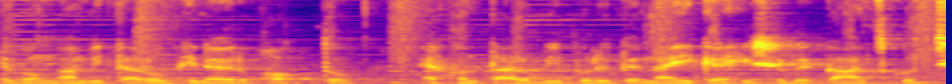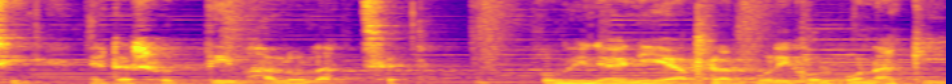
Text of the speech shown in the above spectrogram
এবং আমি তার অভিনয়ের ভক্ত। এখন তার বিপরীতে নায়িকা হিসেবে কাজ করছি, এটা সত্যি ভালো লাগছে। অভিনয় নিয়ে আপনার পরিকল্পনা কি?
